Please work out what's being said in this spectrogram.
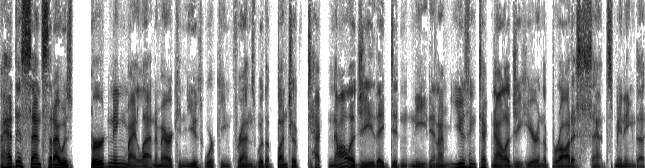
I had this sense that I was burdening my Latin American youth working friends with a bunch of technology they didn't need. And I'm using technology here in the broadest sense, meaning the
